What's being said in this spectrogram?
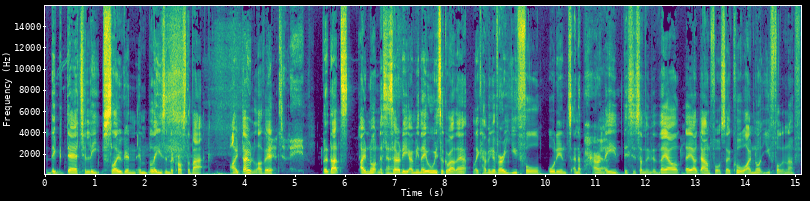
the big "Dare to Leap" slogan emblazoned across the back. I don't love it, but that's I'm not necessarily. Yeah. I mean, they always talk about that, like having a very youthful audience, and apparently yeah. this is something that they are they are down for. So cool. I'm not youthful enough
